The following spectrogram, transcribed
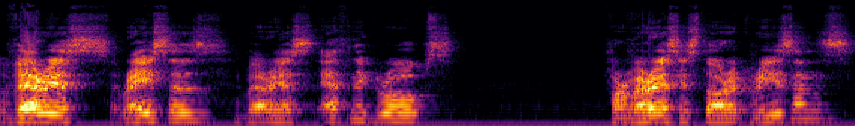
various races, various ethnic groups, for various historic reasons,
